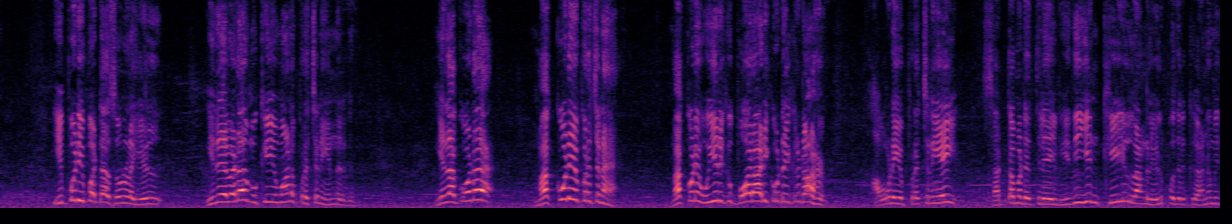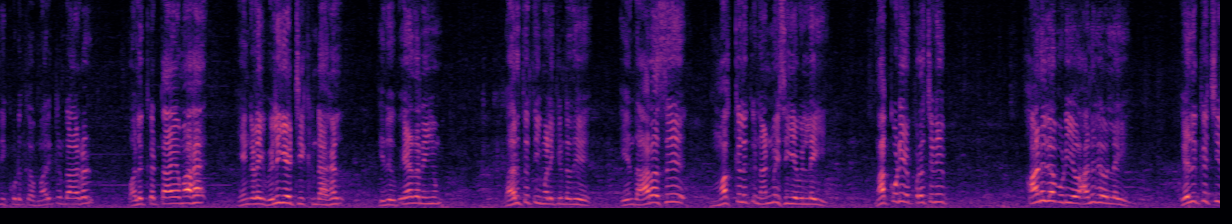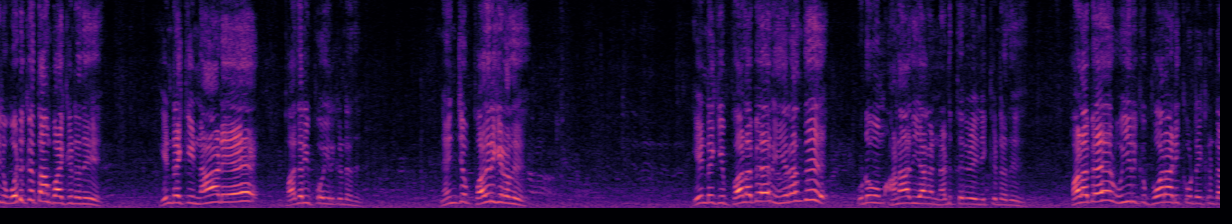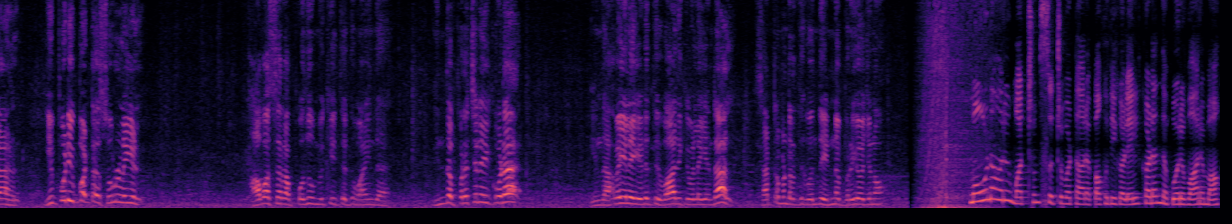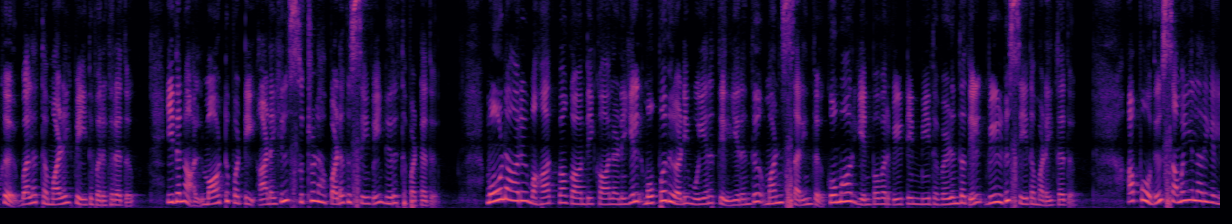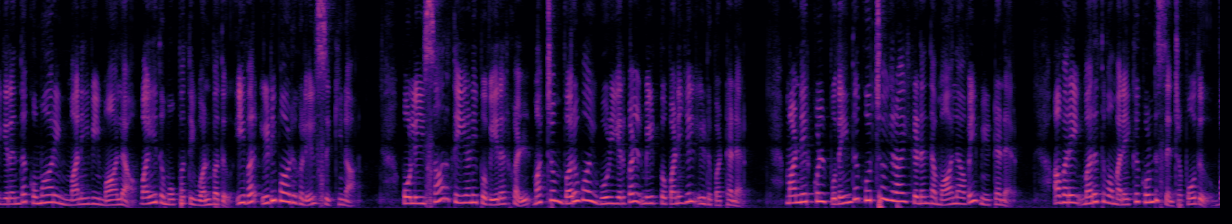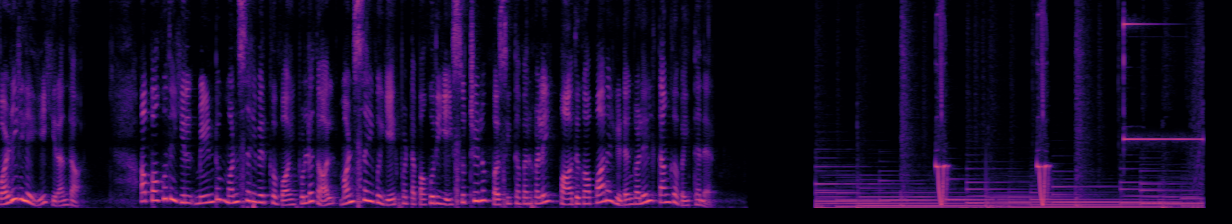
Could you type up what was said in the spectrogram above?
இப்படிப்பட்ட சூழ்நிலையில் இதை விட முக்கியமான பிரச்சனை என்ன இருக்குது? இதை கூட மக்களுடைய பிரச்சனை. மக்களுடைய உயிருக்கு போராடி கொண்டிருக்கிறார்கள். அவருடைய பிரச்சனையை சட்டமன்றத்திலே விதியின் கீழ் நாங்கள் எழுப்பதற்கு அனுமதி கொடுக்க மறுக்கின்றார்கள். வலுக்கட்டாயமாக எங்களை வெளியேற்றிருக்கின்றார்கள் இது வேதனையும் வருத்தத்தையும் அளிக்கின்றது. இந்த அரசு மக்களுக்கு நன்மை செய்யவில்லை. மக்களுடைய பிரச்சனை அணுக முடிய அணுகவில்லை. எதிர்கட்சியில் ஒடுக்கத்தான் பார்க்கின்றது. இன்றைக்கு நாடே பதறி போயிருக்கின்றது. நெஞ்சம் பதறுகிறது. இன்றைக்கு பல பேர் இறந்து குடும்பம் அனாதியாக நடுத்தருவில் நிற்கின்றது. பல பேர் உயிருக்கு போராடி கொண்டிருக்கின்றார்கள். இப்படிப்பட்ட சூழ்நிலையில் அவசர பொது முக்கியத்துவம் வாய்ந்த இந்த பிரச்சனை கூட இந்த அவையில் எடுத்து வாதிக்கவில்லை என்றால் சட்டமன்றத்துக்கு வந்து என்ன பிரயோஜனம்? மூணாறு மற்றும் சுற்றுவட்டார பகுதிகளில் கடந்த ஒரு வாரமாக பலத்த மழை பெய்து வருகிறது. இதனால் மாட்டுப்பட்டி அணையில் சுற்றுலா படகு சேவை நிறுத்தப்பட்டது. மூணாறு மகாத்மா காந்தி காலனியில் முப்பது அடி உயரத்தில் இருந்து மண் சரிந்து குமார் என்பவர் வீட்டின் மீது விழுந்ததில் வீடு சேதமடைந்தது. அப்போது சமையலறையில் இருந்த குமாரின் மனைவி மாலா வயது முப்பத்தி ஒன்பது இவர் இடிபாடுகளில் சிக்கினார். போலீசார் தீயணைப்பு வீரர்கள் மற்றும் வருவாய் ஊழியர்கள் மீட்பு பணியில் ஈடுபட்டனர். மண்ணிற்குள் புதைந்து குற்றுயிராய் கிடந்த மாலாவை மீட்டனர். அவரை மருத்துவமனைக்கு கொண்டு சென்றபோது வழியிலேயே இறந்தார். அப்பகுதியில் மீண்டும் மண் சரிவிற்கு வாய்ப்புள்ளதால் மண் சரிவு ஏற்பட்ட பகுதியை சுற்றிலும் வசித்தவர்களை பாதுகாப்பான இடங்களில் தங்க வைத்தனர்.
